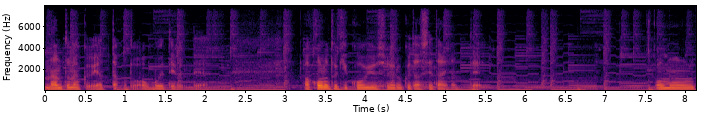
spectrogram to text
なんとなくやったことは覚えてるんであこの時こういう収録出してたんやって思う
